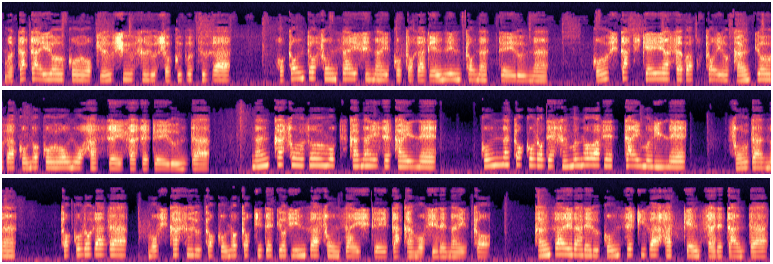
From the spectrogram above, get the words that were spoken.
また太陽光を吸収する植物が、ほとんど存在しないことが原因となっているな。こうした地形や砂漠という環境がこの高温を発生させているんだ。なんか想像もつかない世界ね。こんなところで住むのは絶対無理ね。そうだな。ところがだ、もしかするとこの土地で巨人が存在していたかもしれないと、考えられる痕跡が発見されたんだ。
